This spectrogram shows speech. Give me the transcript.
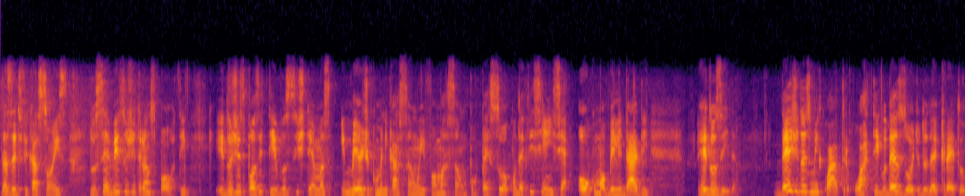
das edificações, dos serviços de transporte e dos dispositivos, sistemas e meios de comunicação e informação por pessoa com deficiência ou com mobilidade reduzida. Desde 2004, o artigo 18 do Decreto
